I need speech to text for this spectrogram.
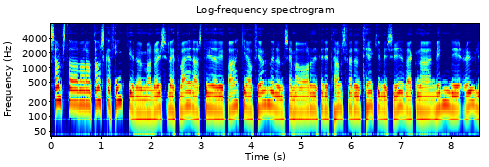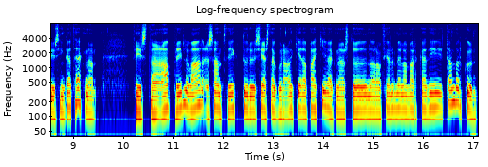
samstafa var á danska þinginum að nöysilegt væri að stiða við baki á fjölmjölum sem hafa orðið fyrir talsverðum tekjumissi vegna minni auglýsingatekna. Fyrsta april var samþyktur sérstakur aðgerapakki vegna stöðunar á fjölmjölamarkaði í Danmarkum.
